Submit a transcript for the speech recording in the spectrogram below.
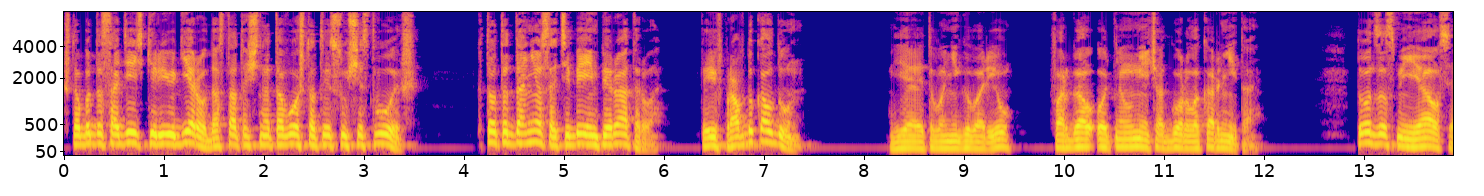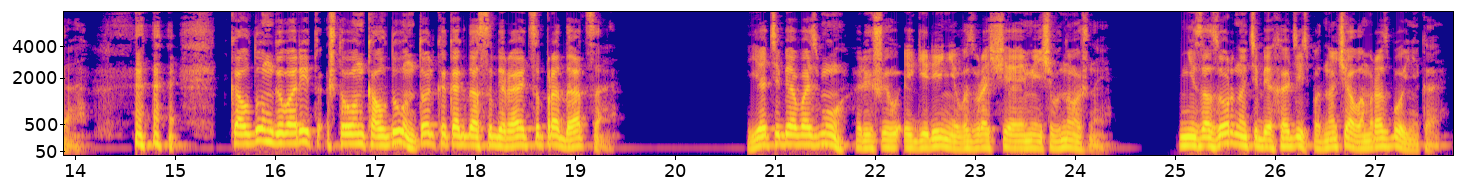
Чтобы досадить Кирюгеру, достаточно того, что ты существуешь. Кто-то донес о тебе императору. Ты и вправду колдун?» «Я этого не говорил». Фаргал отнял меч от горла Корнита. Тот засмеялся. «Ха -ха. Колдун говорит, что он колдун, только когда собирается продаться». «Я тебя возьму», — решил Эгерини, возвращая меч в ножны. «Не зазорно тебе ходить под началом разбойника».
